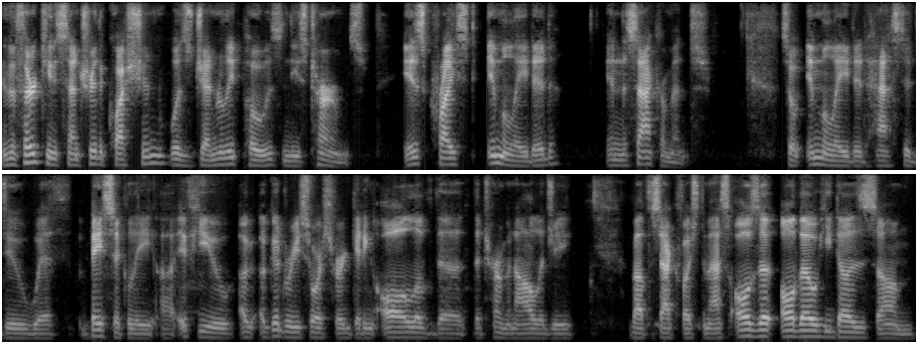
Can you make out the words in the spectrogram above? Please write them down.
In the 13th century, the question was generally posed in these terms Is Christ immolated in the sacrament? So, immolated has to do with basically, uh, if you, a, a, good resource for getting all of the, the terminology about the sacrifice of the Mass, although, although he does um,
